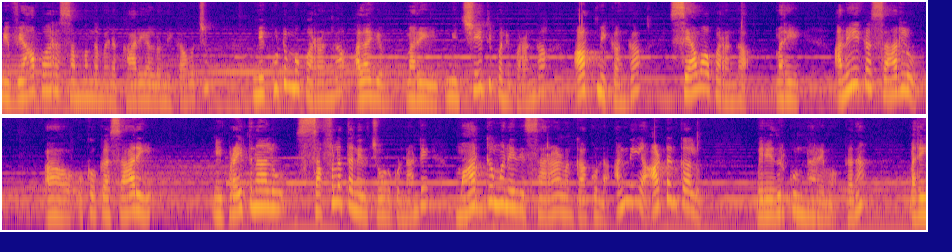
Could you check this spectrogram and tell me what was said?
మీ వ్యాపార సంబంధమైన కార్యాల్లోనే కావచ్చు మీ కుటుంబ పరంగా అలాగే మరి మీ చేతి పని పరంగా ఆత్మికంగా సేవాపరంగా మరి అనేక సార్లు ఒక్కొక్కసారి మీ ప్రయత్నాలు సఫలత అనేది చూడకుండా అంటే మార్గం అనేది సరళం కాకుండా అన్ని ఆటంకాలు మీరు ఎదుర్కొంటున్నారేమో కదా? మరి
